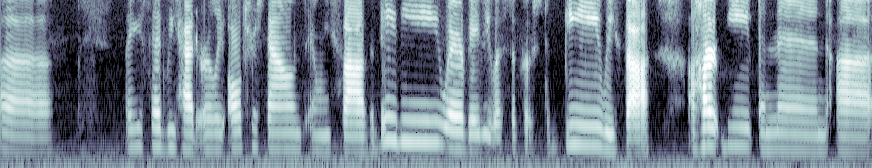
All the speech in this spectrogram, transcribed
Uh, like you said, we had early ultrasounds and we saw the baby where baby was supposed to be. We saw a heartbeat, and then uh,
